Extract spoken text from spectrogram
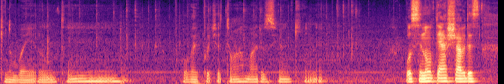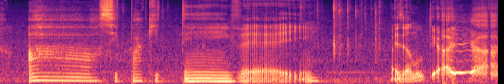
aqui no banheiro não tem. Pô, vai, podia ter um armáriozinho aqui, né? Se não tem a chave desse. Ah, se pá que tem, véi. Mas eu não tenho já.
